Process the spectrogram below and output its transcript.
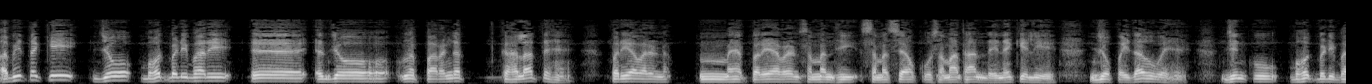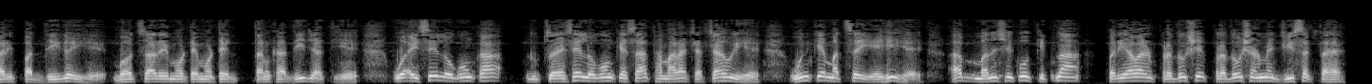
अभी तक की जो बहुत बड़ी भारी जो पारंगत कहलाते हैं, पर्यावरण में पर्यावरण संबंधी समस्याओं को समाधान देने के लिए जो पैदा हुए हैं, जिनको बहुत बड़ी भारी पद दी गई है, बहुत सारे मोटे मोटे तनख्वाह दी जाती है, वो ऐसे लोगों का तो ऐसे लोगों के साथ हमारा चर्चा हुई है, उनके मत से यही है, अब मनुष्य को कितना पर्यावरण प्रदूषित प्रदूषण में जी सकता है,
